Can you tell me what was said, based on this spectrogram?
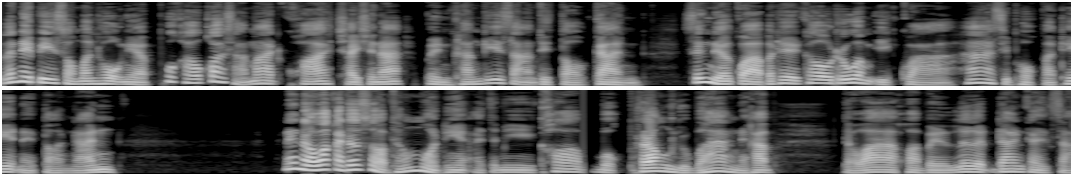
และในปี 2006 เนี่ย พวกเขาก็สามารถคว้าชัยชนะเป็นครั้งที่ 3 ติดต่อกัน ซึ่งเหนือกว่าประเทศเข้าร่วมอีกกว่า 56 ประเทศในตอนนั้น แน่นอนว่าการทดสอบทั้งหมดเนี่ยอาจจะมีข้อบกพร่องอยู่บ้างนะครับ แต่ว่าความเป็นเลิศด้านการศึกษา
